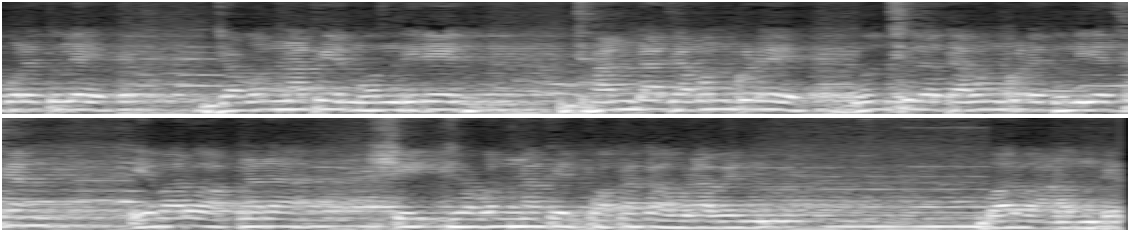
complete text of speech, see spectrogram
উপরে তুলে জগন্নাথের মন্দিরের ঝান্ডা যেমন করে দুলছিল তেমন করে দুলিয়েছেন, এবারও আপনারা সেই জগন্নাথের পতাকা উড়াবেন। বড় আনন্দে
